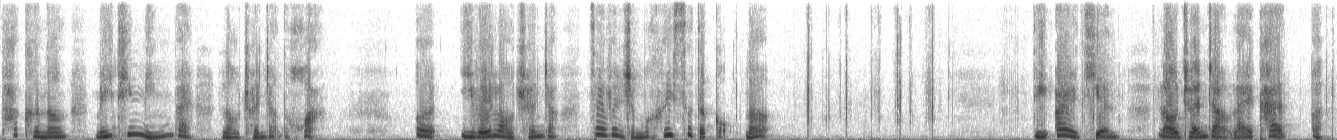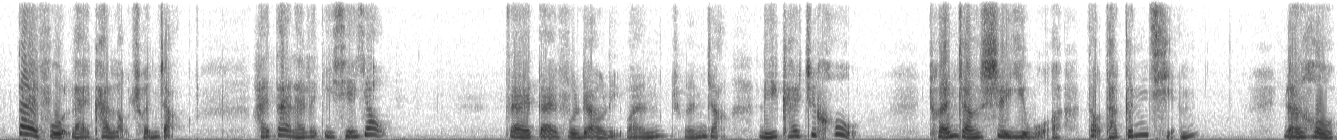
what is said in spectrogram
他可能没听明白老船长的话，呃。以为老船长在问什么黑色的狗呢？第二天，老船长来看，呃，大夫来看老船长，还带来了一些药。在大夫料理完船长离开之后，船长示意我到他跟前，然后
